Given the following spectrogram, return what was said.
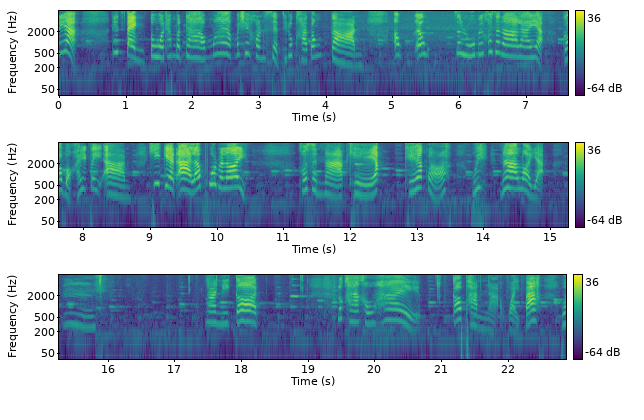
เนี่ยนี่แต่งตัวธรรมดามากไม่ใช่คอนเซ็ปที่ลูกค้าต้องการ เอาแล้วจะรู้ไหมโฆษณาอะไรอะ ก็บอกให้ไปอ่าน ขี้เกียจอ่านแล้วพูดมาเลย โฆษณาเค้ก เค้กเหรอ อุ้ยน่าอร่อยอะ่ะ อืม งานนี้ก็ ลูกค้าเขาให้เก้าพันน่ะ ไหวปะไหว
